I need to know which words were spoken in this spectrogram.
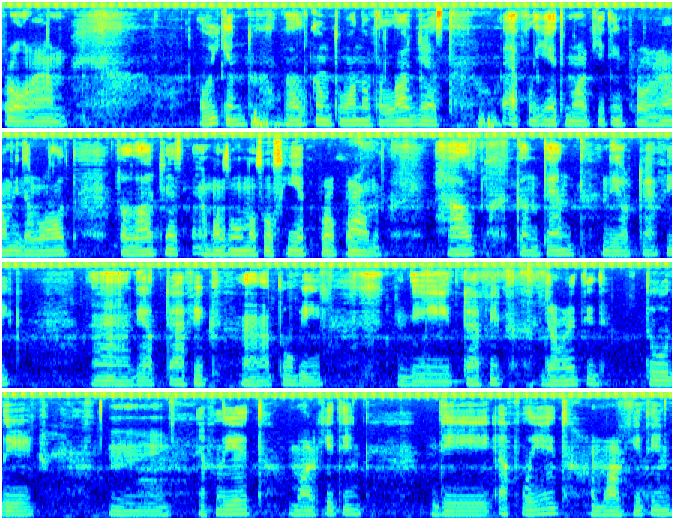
Program. We can welcome to one of the largest affiliate marketing program in the world, the largest Amazon Associate program. Help content their traffic, uh, their traffic uh, to be the traffic generated to the um, affiliate marketing the affiliate marketing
